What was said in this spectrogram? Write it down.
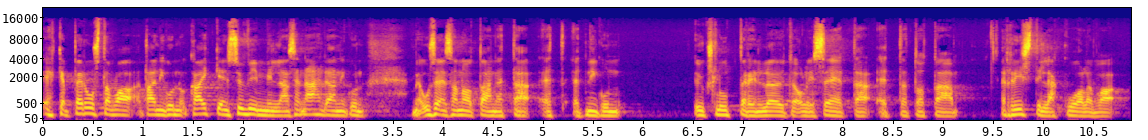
ehkä perustava tai niin kuin kaikkein syvimmillään se nähdään, niin kuin me usein sanotaan, että, että, että niin kuin yksi Lutherin löytö oli se, että, että tota, ristillä kuoleva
